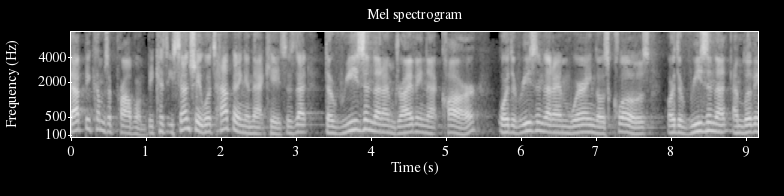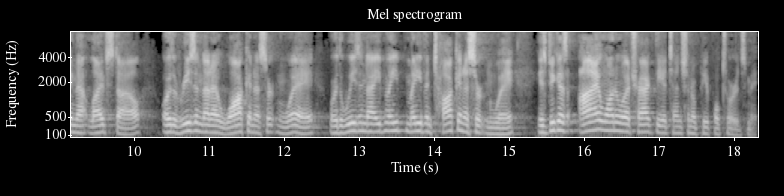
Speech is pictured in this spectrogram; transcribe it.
That becomes a problem because essentially what's happening in that case is that the reason that I'm driving that car, or the reason that I'm wearing those clothes, or the reason that I'm living that lifestyle, or the reason that I walk in a certain way, or the reason I might, might even talk in a certain way, is because I want to attract the attention of people towards me.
